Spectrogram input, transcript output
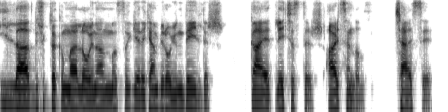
illa düşük takımlarla oynanması gereken bir oyun değildir. Gayet Leicester, Arsenal, Chelsea,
